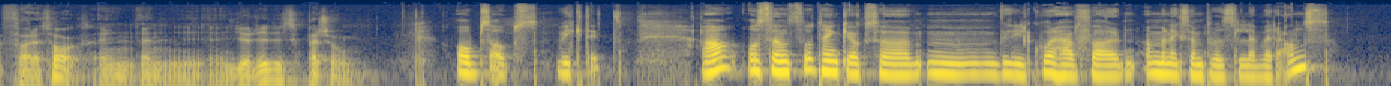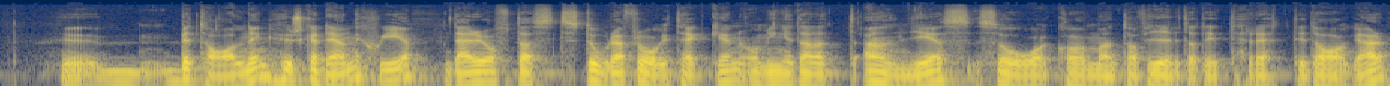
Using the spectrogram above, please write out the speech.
företag, en, en juridisk person. Obs, obs, viktigt. Ja, och sen så tänker jag också mm, villkor här för ja, men exempelvis leverans. Eh, Betalning, hur ska den ske? Där är det oftast stora frågetecken. Om inget annat anges så kommer man ta för givet att det är 30 dagar.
